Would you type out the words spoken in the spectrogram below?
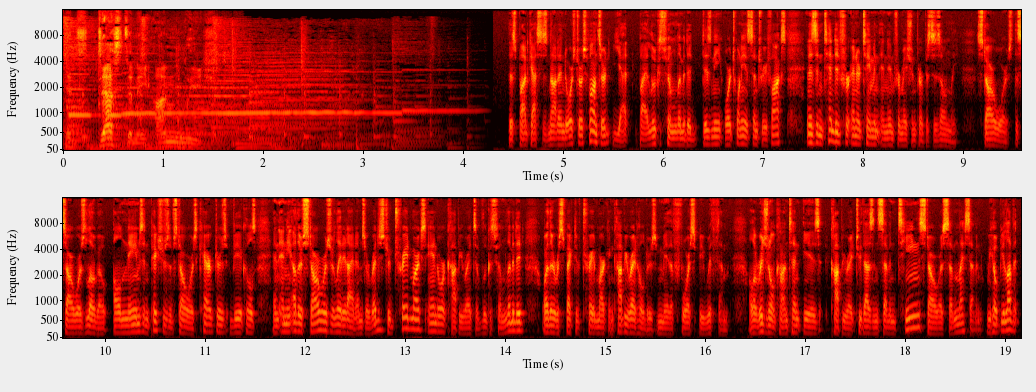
it's Destiny Unleashed. This podcast is not endorsed or sponsored yet by Lucasfilm Limited, Disney, or 20th Century Fox, and is intended for entertainment and information purposes only. Star Wars, the Star Wars logo, all names and pictures of Star Wars characters, vehicles, and any other Star Wars related items are registered trademarks and or copyrights of Lucasfilm Limited, or their respective trademark and copyright holders. May the force be with them. All original content is copyright 2017 Star Wars 7 by 7 We hope you love it.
